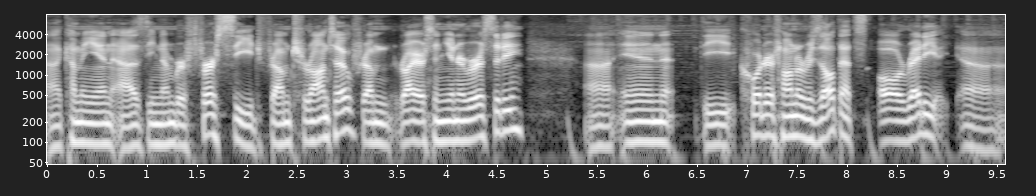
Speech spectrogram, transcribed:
uh, coming in as the number first seed from Toronto, from Ryerson University. Uh, in the quarterfinal result, that's already uh, uh,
